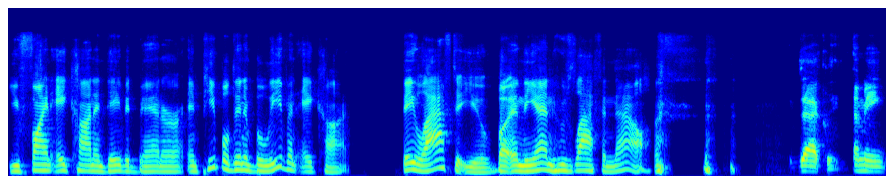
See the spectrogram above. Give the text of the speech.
You find Akon and David Banner, and people didn't believe in Akon they laughed at you, but in the end, who's laughing now? exactly. I mean,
